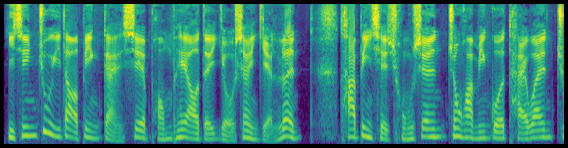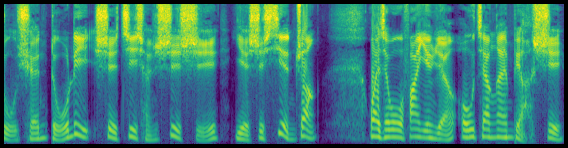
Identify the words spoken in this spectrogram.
已经注意到并感谢蓬佩奥的友善言论。他并且重申，中华民国台湾主权独立是既成事实，也是现状。外交部发言人欧江安表示。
